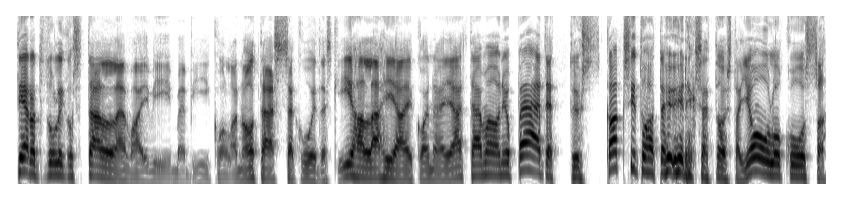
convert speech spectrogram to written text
tiedotte tuliko se tällä vai viime viikolla, no tässä kuitenkin ihan lähiaikoina ja tämä on jo päätetty 2019 joulukuussa,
